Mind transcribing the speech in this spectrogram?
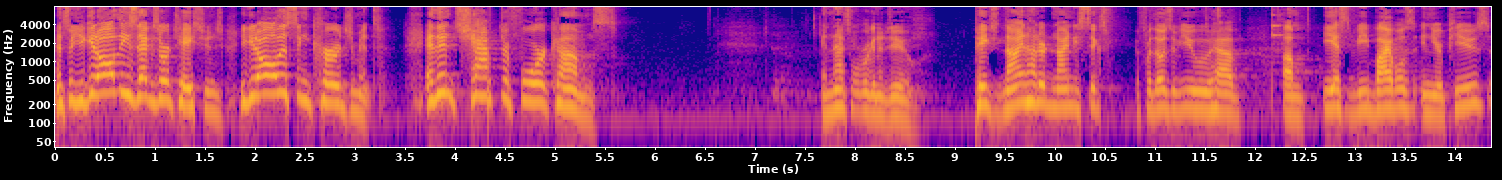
And so you get all these exhortations, you get all this encouragement. And then chapter four comes. And that's what we're going to do. Page 996, for those of you who have um, ESV Bibles in your pews,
